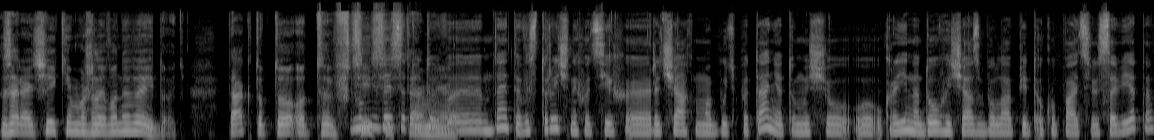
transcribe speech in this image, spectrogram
за речі, які можливо не вийдуть. Так, тобто, от в цій Ну, здається, системі тут е, знаєте, в історичних оцих е, речах, мабуть, питання, тому що Україна довгий час була під окупацією Совєта,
